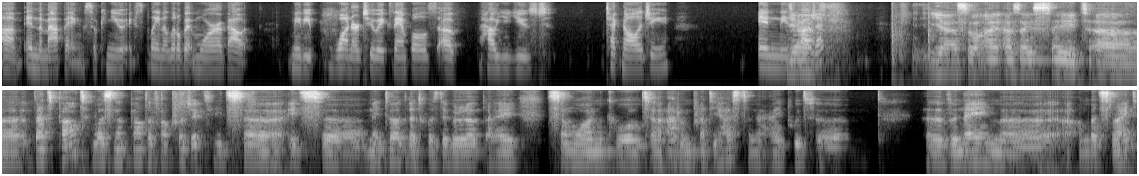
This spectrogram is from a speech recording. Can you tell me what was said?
um, in the mapping. So can you explain a little bit more about maybe one or two examples of how you used technology in these yeah. projects? Yeah, so I, as I said, uh, that part was not part of our project. It's uh, it's a method that was developed by someone called uh, Arun Pratihast, and I put uh, uh, the name uh, on that slide.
